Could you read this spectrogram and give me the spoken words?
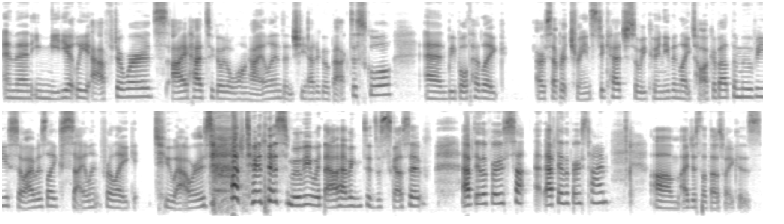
and then immediately afterwards, I had to go to Long Island, and she had to go back to school, and we both had like our separate trains to catch, so we couldn't even like talk about the movie. So I was like silent for like two hours after this movie without having to discuss it after the first time. After the first time, um, I just thought that was funny because,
